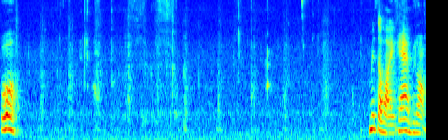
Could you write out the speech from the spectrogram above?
โอ้มีแต่หอยแค่พี่น้อง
